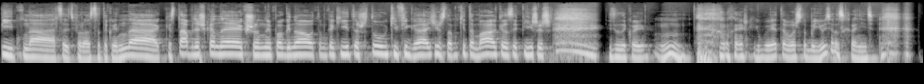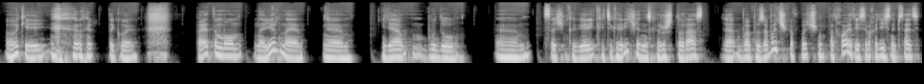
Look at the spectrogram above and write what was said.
15 просто такой, на, establish connection, и погнал, там какие-то штуки фигачишь, там какие-то макросы пишешь. И ты такой, м-м", знаешь, как бы это вот, чтобы юзера сохранить. Окей. Такое. Поэтому, наверное, э, я буду достаточно категоричен и скажу, что раз для веб-разработчиков очень подходит, если вы хотите написать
